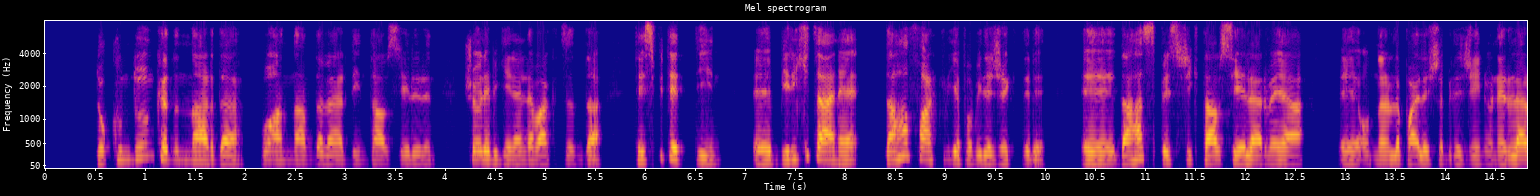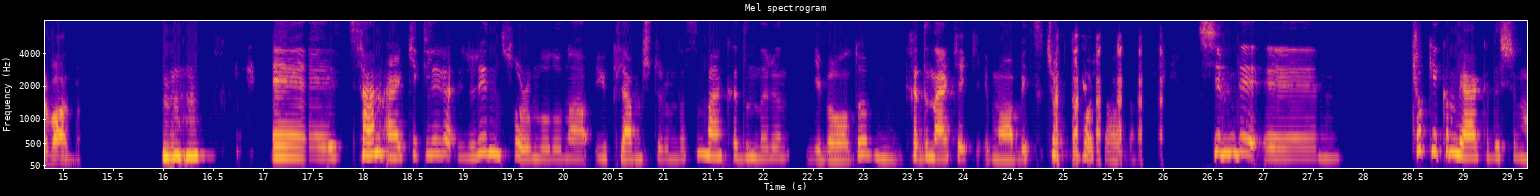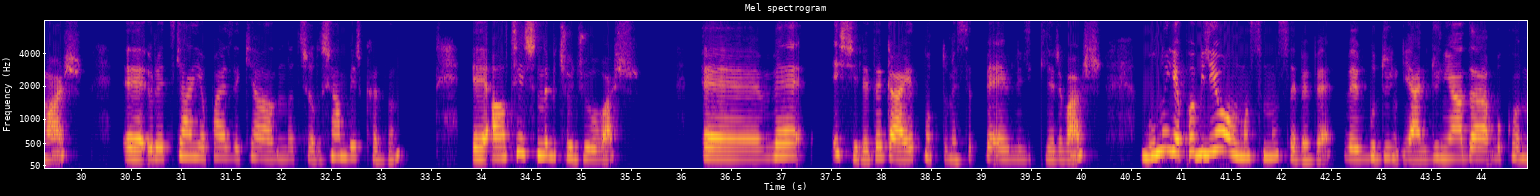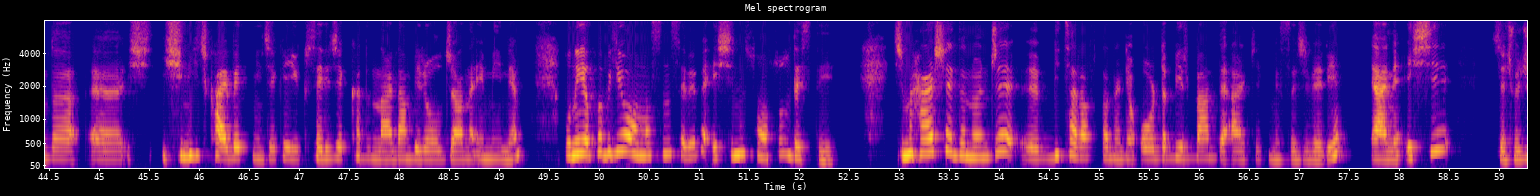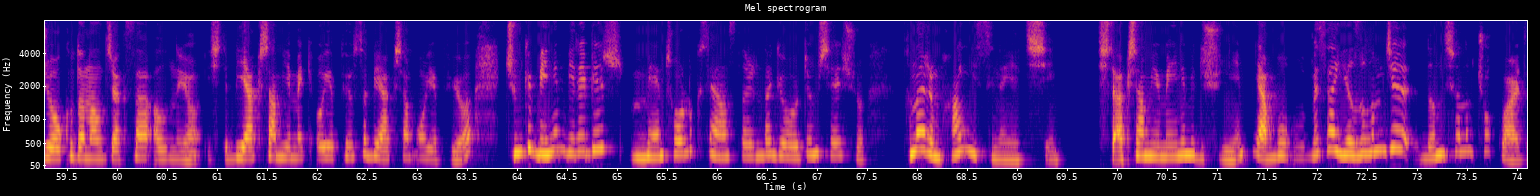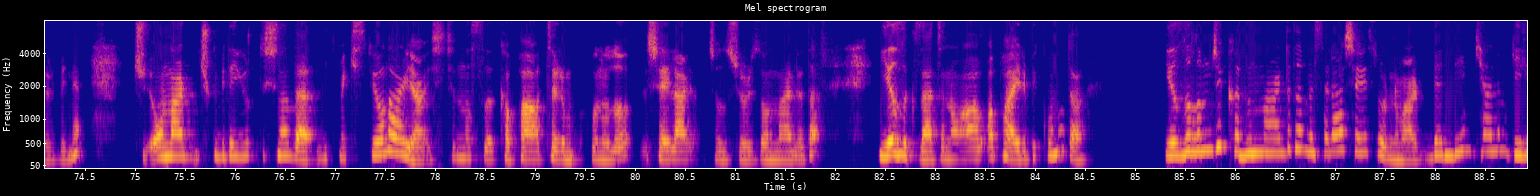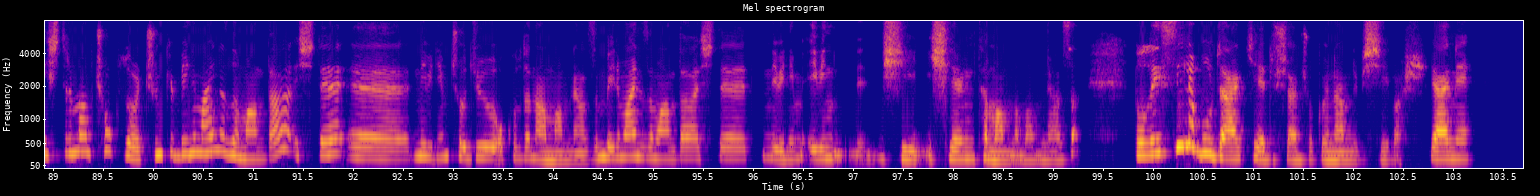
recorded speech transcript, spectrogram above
dokunduğun kadınlarda bu anlamda verdiğin tavsiyelerin şöyle bir geneline baktığında tespit ettiğin e, bir iki tane daha farklı yapabilecekleri, e, daha spesifik tavsiyeler veya e, onlarla paylaşabileceğin öneriler var mı? Hı hı. Ee, sen erkeklerin sorumluluğuna yüklenmiş durumdasın. Ben kadınların gibi oldu. Kadın erkek muhabbeti çok da hoş oldu. Şimdi e, çok yakın bir arkadaşım var. E, üretken yapay zeka alanında çalışan bir kadın. E, 6 yaşında bir çocuğu var. E, ve eşiyle de gayet mutlu mesut bir evlilikleri var. Bunu yapabiliyor olmasının sebebi ve bu dün yani dünyada bu konuda e, iş- işini hiç kaybetmeyecek ve yükselecek kadınlardan biri olacağına eminim. Bunu yapabiliyor olmasının sebebi eşinin sonsuz desteği. Şimdi her şeyden önce bir taraftan hani orada bir ben de erkek mesajı vereyim. Yani eşi işte çocuğu okuldan alacaksa alınıyor. İşte bir akşam yemek o yapıyorsa bir akşam o yapıyor. Çünkü benim birebir mentorluk seanslarında gördüğüm şey şu. Pınar'ım hangisine yetişeyim? İşte akşam yemeğini mi düşüneyim? Yani bu mesela yazılımcı danışanım çok vardır benim. Onlar çünkü bir de yurt dışına da gitmek istiyorlar ya işte nasıl kapağı atarım konulu şeyler çalışıyoruz onlarla da. Yazık zaten o apayrı bir konu da. Yazılımcı kadınlarda da mesela şey sorunu var. Ben benim kendim geliştirmem çok zor. Çünkü benim aynı zamanda işte e, ne bileyim çocuğu okuldan almam lazım. Benim aynı zamanda işte ne bileyim evin bir şey işlerini tamamlamam lazım. Dolayısıyla burada erkeğe düşen çok önemli bir şey var. Yani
